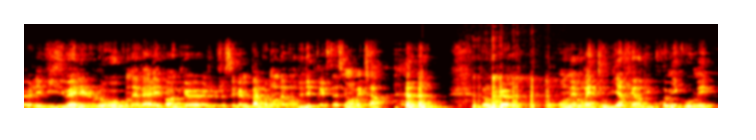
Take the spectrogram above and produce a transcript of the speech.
euh, les visuels et le logo qu'on avait à l'époque. je, je sais même pas comment on a vendu des prestations avec ça. Donc, on aimerait tout bien faire du premier coup, mais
